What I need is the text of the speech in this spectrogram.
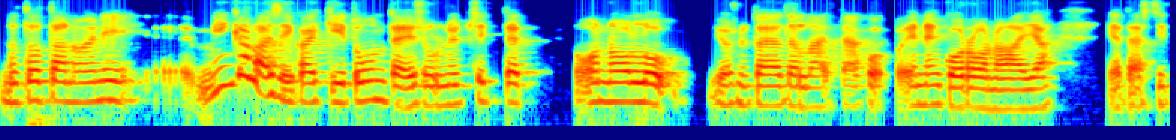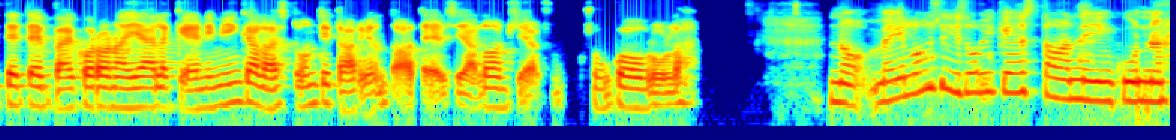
No tota noin, niin minkälaisia kaikkia tunteja nyt sitten on ollut, jos nyt ajatellaan, että ennen koronaa ja, ja tästä sitten eteenpäin koronan jälkeen, niin minkälaista tuntitarjontaa teillä siellä on siellä sun, sun koululla? No meillä on siis oikeastaan niin kuin,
